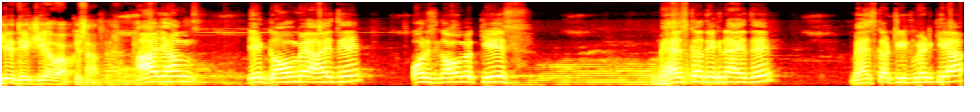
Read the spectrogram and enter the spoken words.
ये देखिए अब आपके सामने। आज हम एक गाँव में आए थे और इस गाँव में केस भैंस का देखने आए थे भैंस का ट्रीटमेंट किया।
